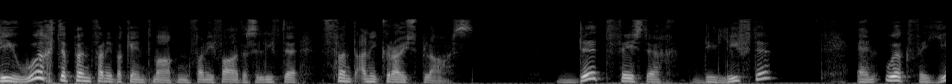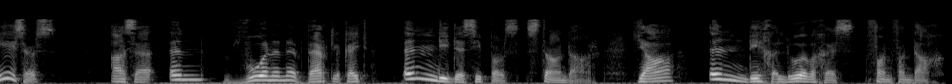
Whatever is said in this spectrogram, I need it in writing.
Die hoogtepunt van die bekendmaking van die Vader se liefde vind aan die kruis plaas. Dit vestig die liefde en ook vir Jesus as 'n inwonende werklikheid in die disippels staan daar. Ja, in die gelowiges van vandag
